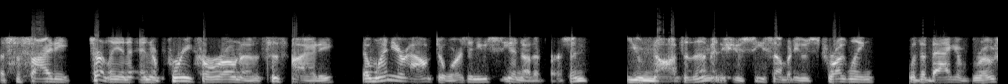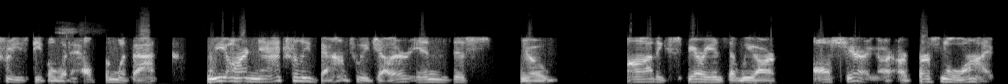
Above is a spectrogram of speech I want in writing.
a society, certainly in a, in a pre-corona society, that when you're outdoors and you see another person, you nod to them. And if you see somebody who's struggling with a bag of groceries, people would help them with that. We are naturally bound to each other in this, you know, odd experience that we are all sharing, our, our personal lives.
